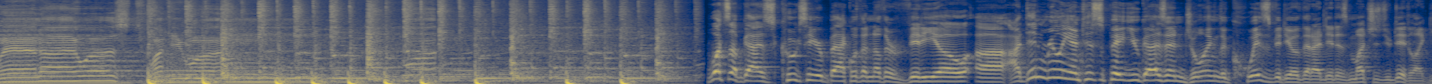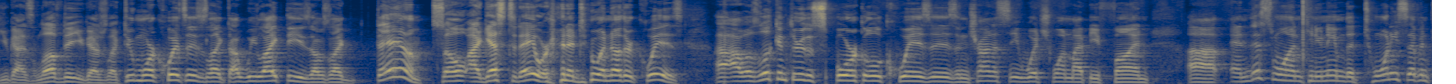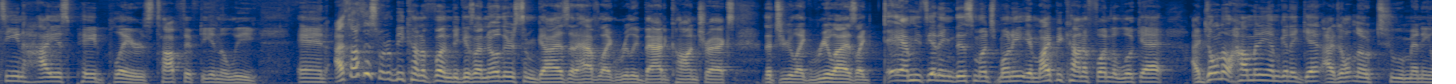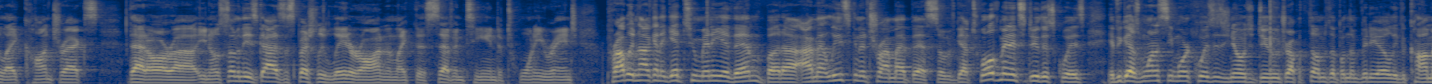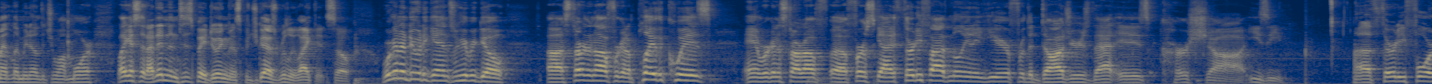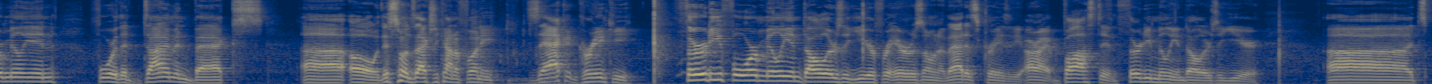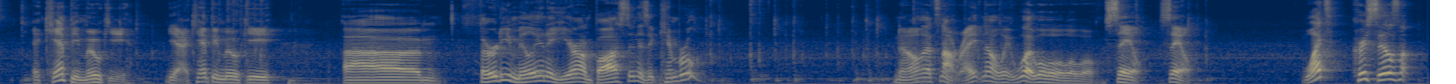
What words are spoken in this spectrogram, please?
when I was 21. What's up guys, Koogs here back with another video. Uh, I didn't really anticipate you guys enjoying the quiz video that I did as much as you did. Like, you guys loved it, you guys were like, do more quizzes, like, we like these. I was like, damn. So, I guess today we're gonna do another quiz. Uh, I was looking through the Sporcle quizzes and trying to see which one might be fun. Uh, and this one, can you name the 2017 highest paid players, top 50 in the league? And I thought this would be kind of fun because I know there's some guys that have like really bad contracts that you like realize like, damn, he's getting this much money. It might be kind of fun to look at. I don't know how many I'm gonna get. I don't know too many like contracts that are, uh, you know, some of these guys, especially later on in like the 17 to 20 range, probably not going to get too many of them, but uh, I'm at least going to try my best. So we've got 12 minutes to do this quiz. If you guys want to see more quizzes, you know what to do. Drop a thumbs up on the video, leave a comment, let me know that you want more. Like I said, I didn't anticipate doing this, but you guys really liked it. So we're going to do it again. So here we go. Uh, starting off, we're going to play the quiz. And we're going to start off, uh, first guy, 35 million a year for the Dodgers. That is Kershaw. Easy. Uh, $34 million for the Diamondbacks. Uh, oh, this one's actually kind of funny. Zack Greinke, $34 million a year for Arizona. That is crazy. All right, Boston, $30 million a year. Uh, it's It can't be Mookie. Yeah, it can't be Mookie. Um, 30 million a year on Boston. Is it Kimbrel? No, that's not right. No, wait, what? Whoa, whoa, whoa, whoa. Sale. Sale. What? Chris Sale's not...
